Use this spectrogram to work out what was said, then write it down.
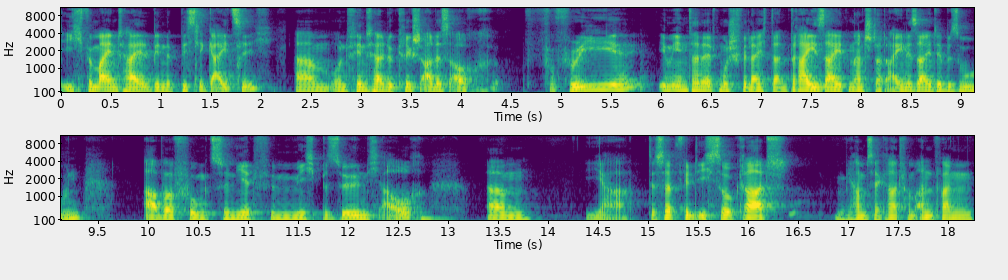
ich für meinen Teil bin ein bisschen geizig ähm, und finde halt, du kriegst alles auch for free im Internet. Musst vielleicht dann drei Seiten anstatt eine Seite besuchen. Aber funktioniert für mich persönlich auch. Ähm, ja, deshalb finde ich so gerade, wir haben es ja gerade vom Anfang,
